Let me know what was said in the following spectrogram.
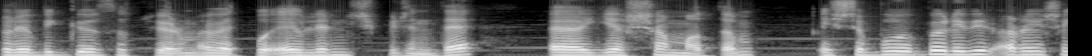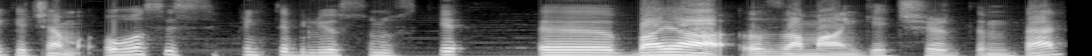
Şöyle bir göz atıyorum. Evet bu evlerin hiçbirinde e, yaşamadım. İşte bu böyle bir arayışa geçeceğim. Oasis Spring'de biliyorsunuz ki e, bayağı zaman geçirdim ben.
